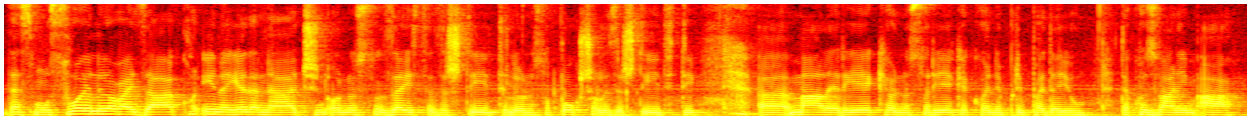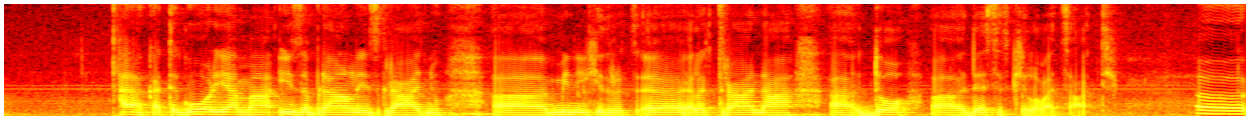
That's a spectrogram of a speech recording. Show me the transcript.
da smo usvojili ovaj zakon i na jedan način, odnosno zaista zaštitili, odnosno pokušali zaštititi male rijeke, odnosno rijeke koje ne pripadaju takozvanim A kategorijama izabrali izgradnju mini hidroelektrana e, do 10 kWh. E,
